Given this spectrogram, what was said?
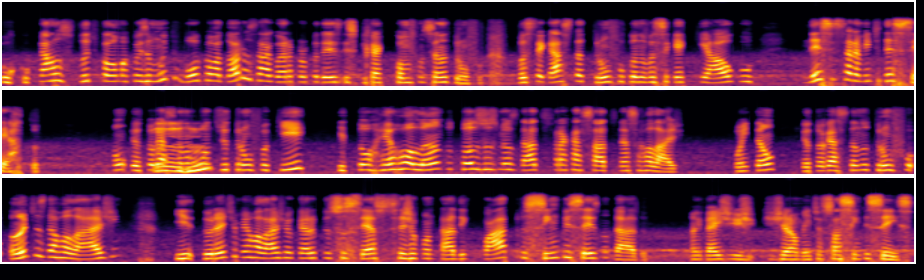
O, o, Carlos Flut falou uma coisa muito boa que eu adoro usar agora para poder explicar como funciona trunfo. Você gasta trunfo quando você quer que algo necessariamente dê certo. Então, eu estou gastando uhum. um ponto de trunfo aqui e estou rerolando todos os meus dados fracassados nessa rolagem. Ou então, eu estou gastando trunfo antes da rolagem e durante a minha rolagem eu quero que o sucesso seja contado em 4, 5 e 6 no dado. Ao invés de que geralmente é só 5 e 6.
